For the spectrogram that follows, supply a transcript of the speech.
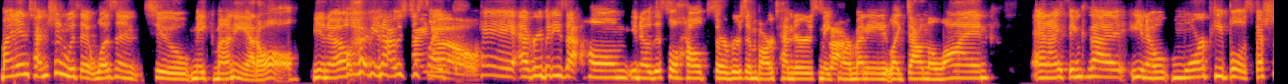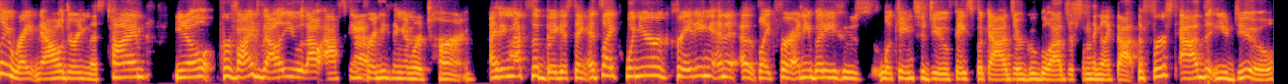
my intention with it wasn't to make money at all. You know, I mean, I was just I like, know. hey, everybody's at home. You know, this will help servers and bartenders make exactly. more money like down the line. And I think that, you know, more people, especially right now during this time, you know, provide value without asking for anything in return. I think that's the biggest thing. It's like when you're creating and uh, like for anybody who's looking to do Facebook ads or Google ads or something like that, the first ad that you do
